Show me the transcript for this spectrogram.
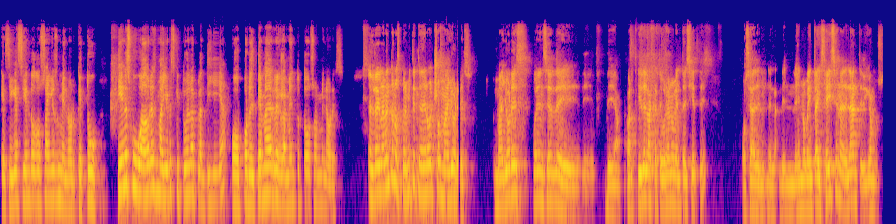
que sigue siendo dos años menor que tú. ¿Tienes jugadores mayores que tú en la plantilla o por el tema del reglamento todos son menores? El reglamento nos permite tener ocho mayores. Mayores pueden ser de, a partir de la categoría 97, o sea, de, 96 en adelante, digamos.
